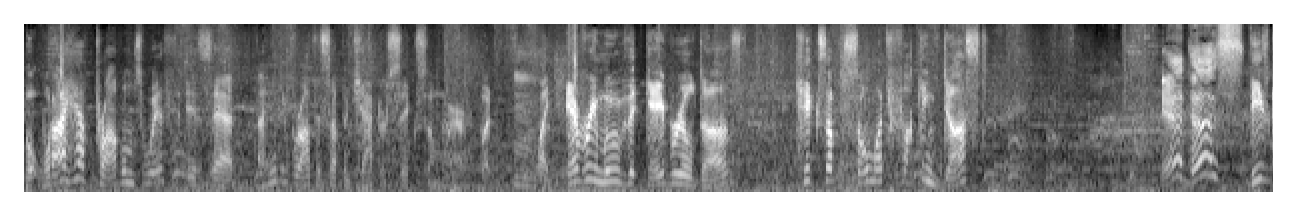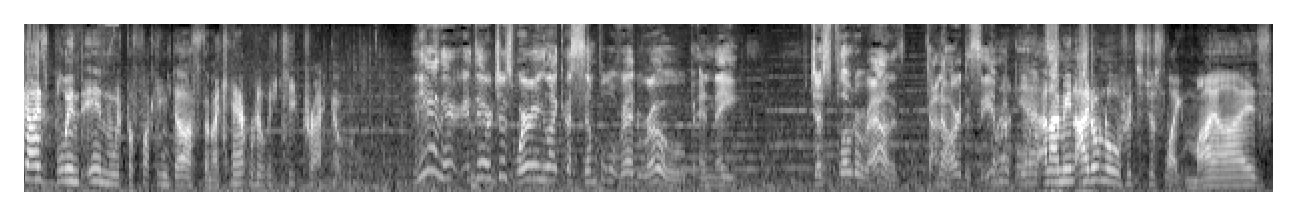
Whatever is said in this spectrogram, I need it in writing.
But what I have problems with is that I think you brought this up in chapter six somewhere. But like every move that Gabriel does kicks up so much fucking dust. Yeah, it does. These guys blend in with the fucking dust, and I can't really keep track of them. Yeah, they're they're just wearing like a simple red robe, and they just float around. It's kind of hard to see them. Well, yeah, and I mean, I don't know if it's just like my eyes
